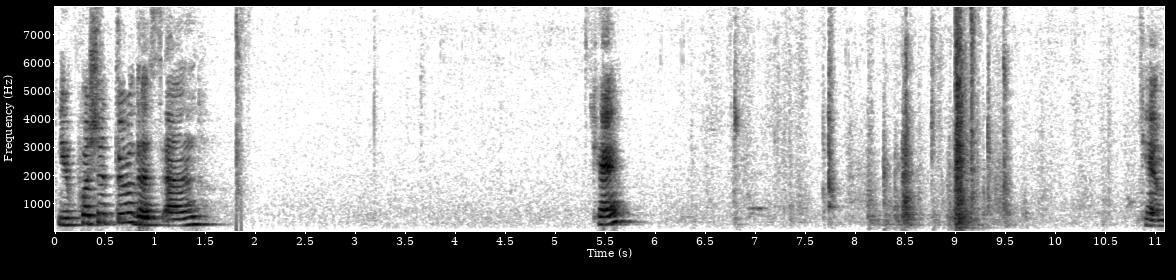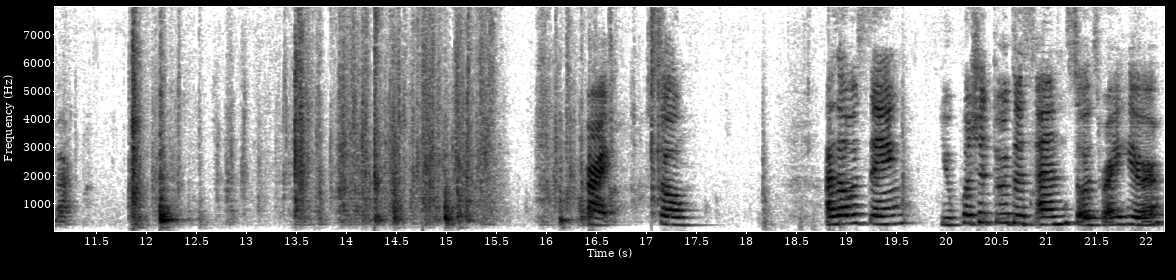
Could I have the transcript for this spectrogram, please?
you push it through this end. Okay? Okay, I'm back. Alright, so as I was saying, you push it through this end so it's right here.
